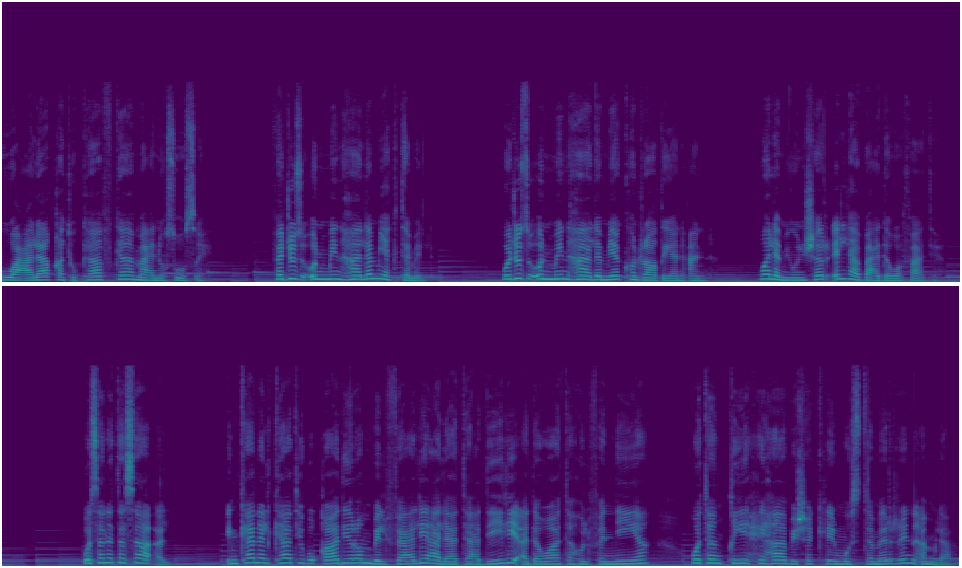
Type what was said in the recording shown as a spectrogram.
هو علاقة كافكا مع نصوصه فجزء منها لم يكتمل وجزء منها لم يكن راضيا عنه ولم ينشر إلا بعد وفاته وسنتساءل إن كان الكاتب قادرا بالفعل على تعديل أدواته الفنية وتنقيحها بشكل مستمر أم لا.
